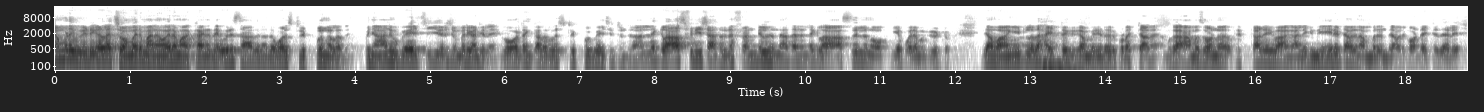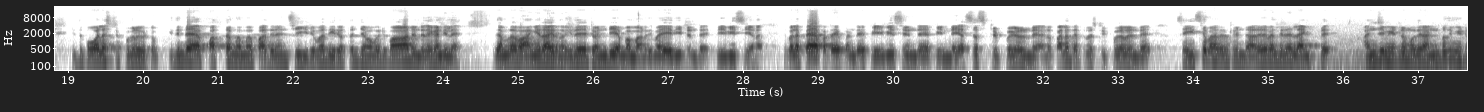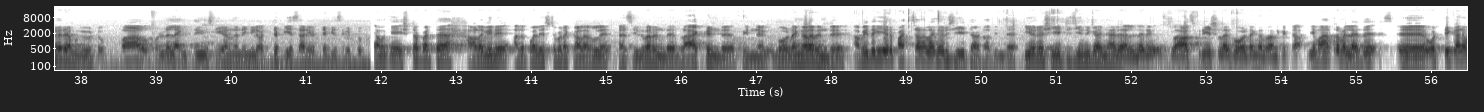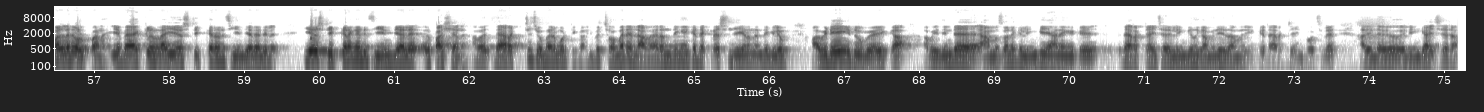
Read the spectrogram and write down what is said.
നമ്മുടെ വീടുകളിലെ ചുമര് മനോഹരമാക്കാനത് ഒരു സാധനം അതുപോലെ സ്ട്രിപ്പ് എന്നുള്ളത്. ഇപ്പൊ ഞാൻ ഉപയോഗിച്ച് ഈ ഒരു ചുമര് കണ്ടില്ലേ? ഗോൾഡൻ കളറുള്ള സ്ട്രിപ്പ് ഉപയോഗിച്ചിട്ടുണ്ട്. നല്ല ഗ്ലാസ് ഫിനിഷ് ആണ്. അതിന്റെ ഫ്രണ്ടിൽ നിന്നാൽ തന്നെ എന്റെ ഗ്ലാസ്സിൽ നോക്കിയ പോലെ നമുക്ക് കിട്ടും. ഞാൻ വാങ്ങിയിട്ടുള്ളത് ഹൈടെക് കമ്പനിയുടെ ഒരു പ്രൊഡക്റ്റ് ആണ്. നമുക്ക് ആമസോൺ ഫ്ലിപ്കാർട്ട് വഴി വാങ്ങാം. അല്ലെങ്കിൽ നേരിട്ട് അവരുടെ നമ്പർ ഉണ്ട്. അവർ കോൺടാക്ട് ചെയ്താൽ ഇതുപോലെ സ്ട്രിപ്പുകൾ കിട്ടും. ഇതിന്റെ പത്ത് എം എം പതിനഞ്ച് ഇരുപത് ഇരുപത്തഞ്ച് എം എം ഒരുപാടുണ്ട്. ഇതേ കണ്ടില്ലേ? ഇത് നമ്മൾ വാങ്ങിയതായിരുന്നു. ഇത് ട്വന്റി എം എം ആണ്. ഇതിന്മേൽ എഴുതിയിട്ടുണ്ട് പി വി സി ആണ്. അതുപോലെ പേപ്പർ ടൈപ്പ് ഉണ്ട് പി വി സി ഉണ്ട് പിന്നെ എസ് എസ് സ്ട്രിപ്പുകൾ ഉണ്ട് അങ്ങനെ പലതരത്തിലുള്ള സ്ട്രിപ്പുകൾ ഉണ്ട് സൈസ് പലതരത്തിലുണ്ട്. അതേപോലെ ഇതിന്റെ ലെങ്ത് അഞ്ച് മീറ്റർ മുതൽ അൻപത് മീറ്റർ വരെ നമുക്ക് കിട്ടും. അപ്പോൾ ആ ഫുള്ള് ലെങ്ത് യൂസ് ചെയ്യുകയാണെന്നുണ്ടെങ്കിൽ ഒറ്റ പീസ് ആണെങ്കിൽ ഒറ്റ പീസ് കിട്ടും. നമുക്ക് ഇഷ്ടപ്പെട്ട അളവിൽ അതുപോലെ ഇഷ്ടപ്പെട്ട കളറിൽ സിൽവർ ഉണ്ട് ബ്ലാക്ക് ഉണ്ട് പിന്നെ ഗോൾഡൻ കളർ ഉണ്ട്. അപ്പോൾ ഇത് ഈ ഒരു പച്ച എന്നുള്ള ഒരു ഷീറ്റ് ആട്ടോ. അതിന്റെ ഈ ഒരു ഷീറ്റ് ചീന്തി കഴിഞ്ഞാൽ നല്ലൊരു ഗ്ലാസ് ഫിനിഷ് ഉള്ള ഗോൾഡൻ കളറാണ് കിട്ടുക. ഇത് മാത്രമല്ല ഇത് ഒട്ടിക്കാൻ വളരെ എളുപ്പമാണ്. ഈ ബാക്കിലുള്ള ഈ ഒരു സ്റ്റിക്കർ ഒന്ന് ചീന്തിയാൽ കണ്ടില്ലേ ഈ ഒരു സ്റ്റിക്കർ കണ്ട് ചീന്തിയാൽ ഒരു പശയാണ്. അപ്പൊ ഡയറക്റ്റ് ചുമരം പൊട്ടിക്കുക. ഇപ്പൊ ചുമരല്ല വേറെ എന്തെങ്കിലുമൊക്കെ ഡെക്കറേഷൻ ചെയ്യണമെന്നുണ്ടെങ്കിലും അവിടെയും ഇത് ഉപയോഗിക്കുക. അപ്പൊ ഇതിന്റെ ആമസോണിലേക്ക് ലിങ്ക് ഞാൻ നിങ്ങൾക്ക് ഡയറക്റ്റ് അയച്ചു തരാം ലിങ്ക് ഒന്ന് കമന്റ് ചെയ്താൽ മതി. നിങ്ങൾക്ക് ഡയറക്റ്റ് ഇൻബോക്സിൽ അതിന്റെ ഒരു ലിങ്ക് അയച്ചു തരാം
